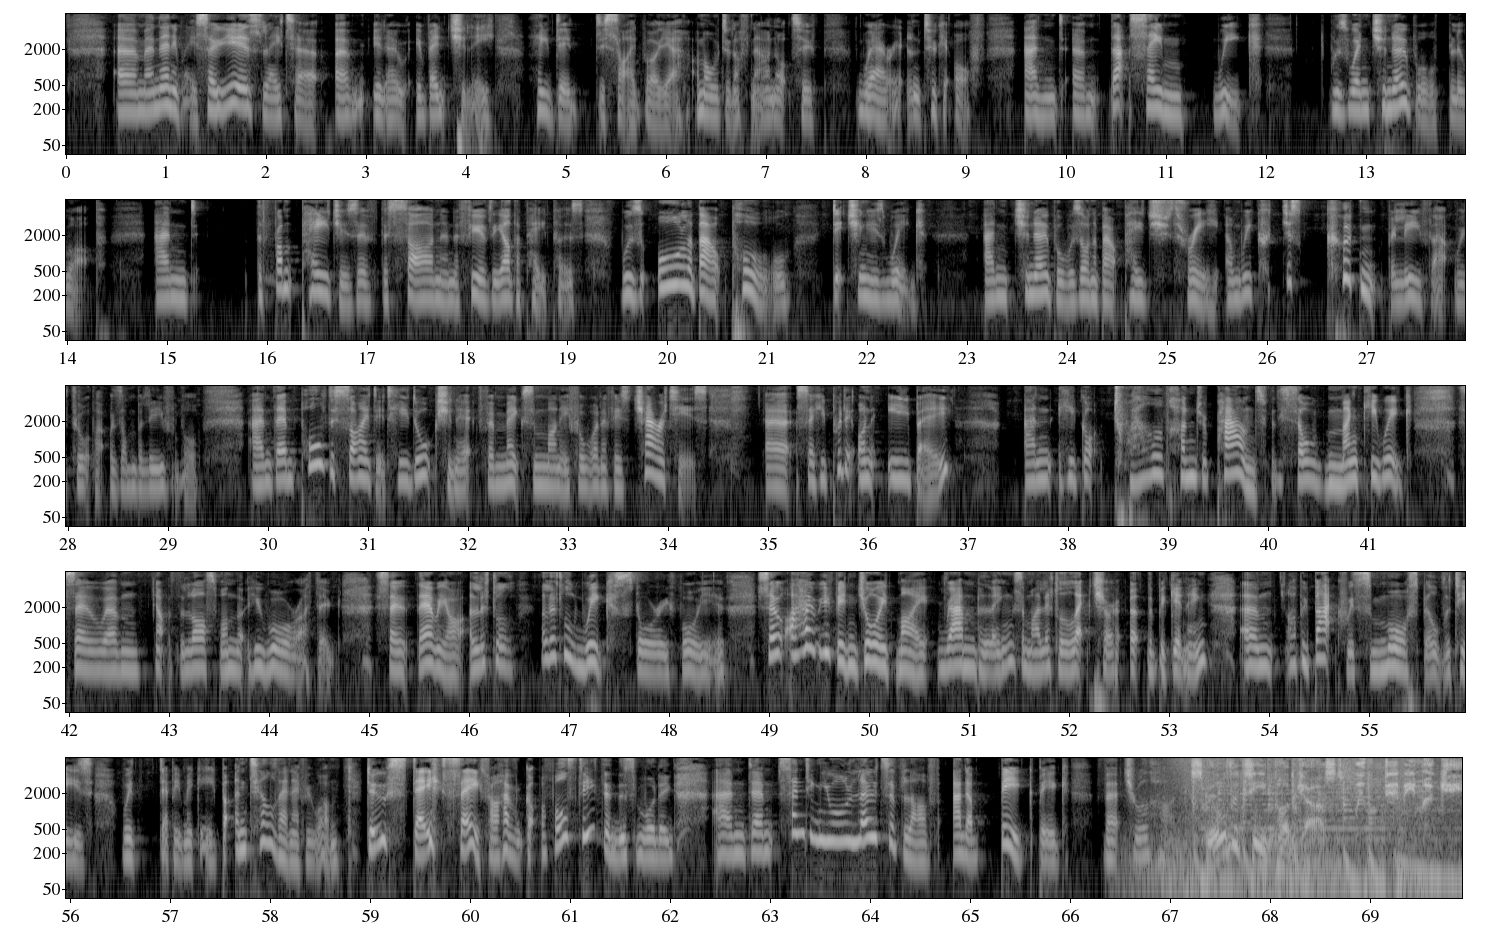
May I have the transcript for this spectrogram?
Um, and anyway, so years later, um, you know, eventually he did decide, well, yeah, I'm old enough now not to wear it and took it off. And um, that same week, was when Chernobyl blew up. And the front pages of The Sun and a few of the other papers was all about Paul ditching his wig. And Chernobyl was on about page three. And we could just couldn't believe that. We thought that was unbelievable. And then Paul decided he'd auction it for make some money for one of his charities. Uh, so he put it on eBay and he got twelve hundred pounds for this old manky wig. So um, that was the last one that he wore, I think. So there we are, a little a little wig story for you. So I hope you've enjoyed my ramblings and my little lecture at the beginning. Um, I'll be back with some more spill the teas with Debbie McGee. But until then, everyone, do stay safe. I haven't got my false teeth in this morning, and um, sending you all loads of love and a big, big virtual hug. Spill the Tea podcast with Debbie McGee.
